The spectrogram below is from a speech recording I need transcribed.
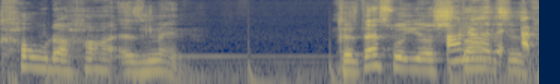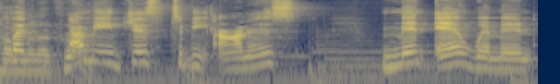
cold a heart as men?" Because that's what your "Oh stance no," is coming but across. I mean, just to be honest, men and women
